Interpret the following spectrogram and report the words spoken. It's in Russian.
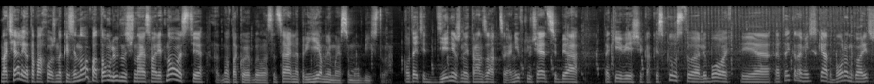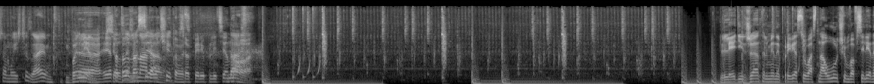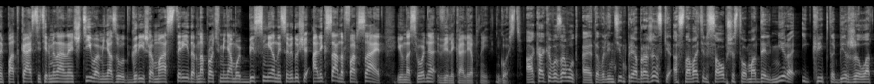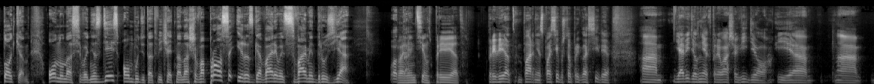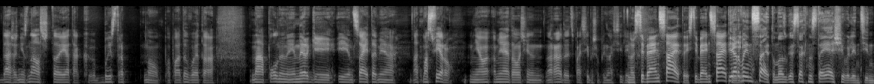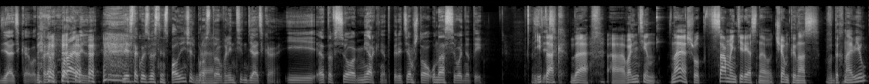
Вначале это похоже на казино, потом люди начинают смотреть новости. Ну, такое было социально приемлемое самоубийство. Вот эти денежные транзакции, они включают в себя такие вещи, как искусство, любовь. И э, это экономический отбор, он говорит, что мы исчезаем. Блин, Э, это тоже надо учитывать. Все переплетено. Да. Леди и джентльмены, приветствую вас на лучшем во вселенной подкасте «Терминальное чтиво». Меня зовут Гриша Мастридер. Напротив меня мой бессменный соведущий Александр Форсайт. И у нас сегодня великолепный гость. А как его зовут? А это Валентин Преображенский, основатель сообщества «Модель мира» и криптобиржи «LATOKEN». Он у нас сегодня здесь, он будет отвечать на наши вопросы и разговаривать с вами, друзья. Вот так. Валентин, привет. Привет, парни, спасибо, что пригласили. А, Я видел некоторые ваши видео и а, а, даже не знал, что я так быстро ну, попаду в это наполненной энергией и инсайтами атмосферу. Мне, меня это очень радует. Спасибо, что пригласили. Но с тебя инсайты, с тебя инсайты. Первый инсайт. У нас в гостях настоящий Валентин Дядька. Вот прям правильный. Есть такой известный исполнитель, просто Валентин Дядька. И это все меркнет перед тем, что у нас сегодня ты. Итак, да. А, Валентин, знаешь, вот самое интересное, чем ты нас вдохновил,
